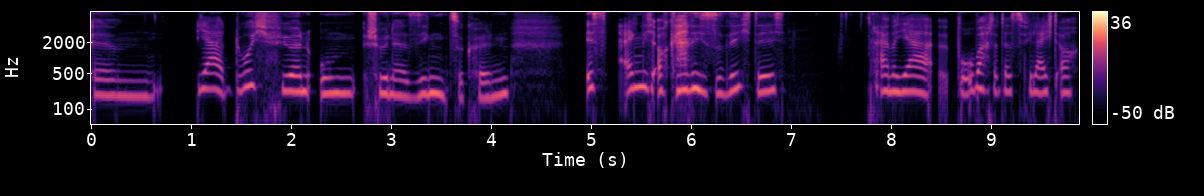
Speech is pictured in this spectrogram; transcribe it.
ähm, ja durchführen, um schöner singen zu können. Ist eigentlich auch gar nicht so wichtig. Aber ja, beobachte das vielleicht auch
